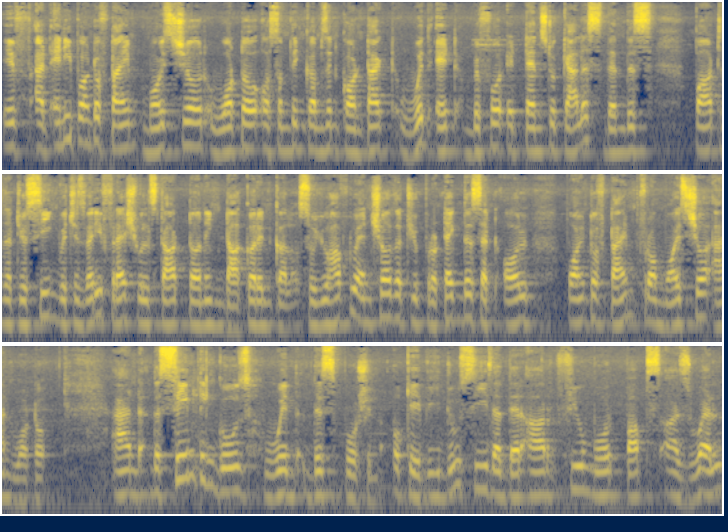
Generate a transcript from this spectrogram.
If at any point of time moisture water or something comes in contact with it before it tends to callus then this part that you're seeing which is very fresh will start turning darker in color. So you have to ensure that you protect this at all point of time from moisture and water and the same thing goes with this portion. Okay we do see that there are few more pups as well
